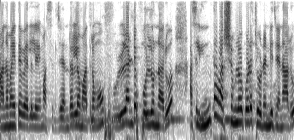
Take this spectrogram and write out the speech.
మనమైతే వెళ్ళలేము. అసలు జనరల్లో మాత్రము ఫుల్ అంటే ఫుల్ ఉన్నారు. అసలు ఇంత వర్షంలో కూడా చూడండి జనాలు.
